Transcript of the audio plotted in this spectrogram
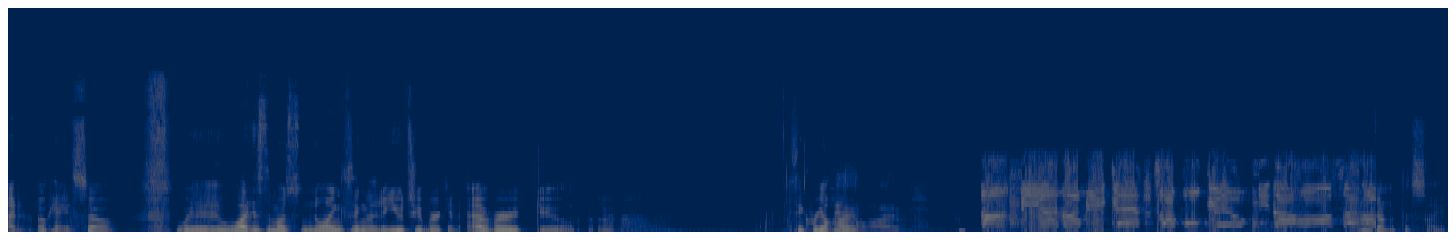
God. Okay, so what is the most annoying thing that a YouTuber can ever do? Think real hard. I'm done with this site.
